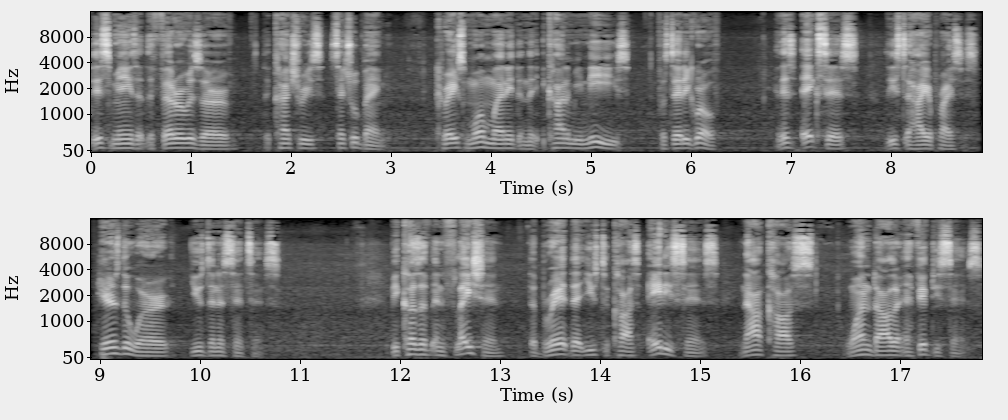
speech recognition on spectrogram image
This means that the Federal Reserve, the country's central bank, creates more money than the economy needs for steady growth. And this excess leads to higher prices. Here's the word used in a sentence. Because of inflation, the bread that used to cost 80 cents now costs $1.50.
